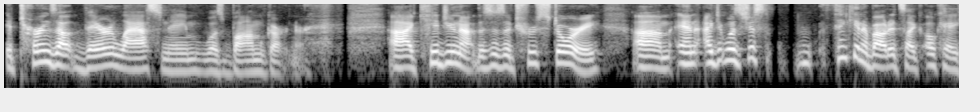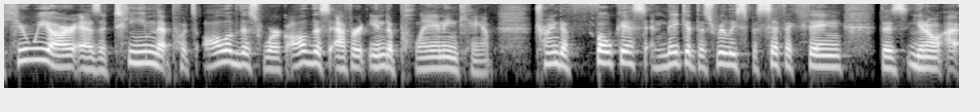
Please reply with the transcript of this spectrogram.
It turns out their last name was Baumgartner. I kid you not, this is a true story. Um, and I was just thinking about it, it's like, okay, here we are as a team that puts all of this work, all this effort into planning camp, trying to focus and make it this really specific thing. This, you know, I,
